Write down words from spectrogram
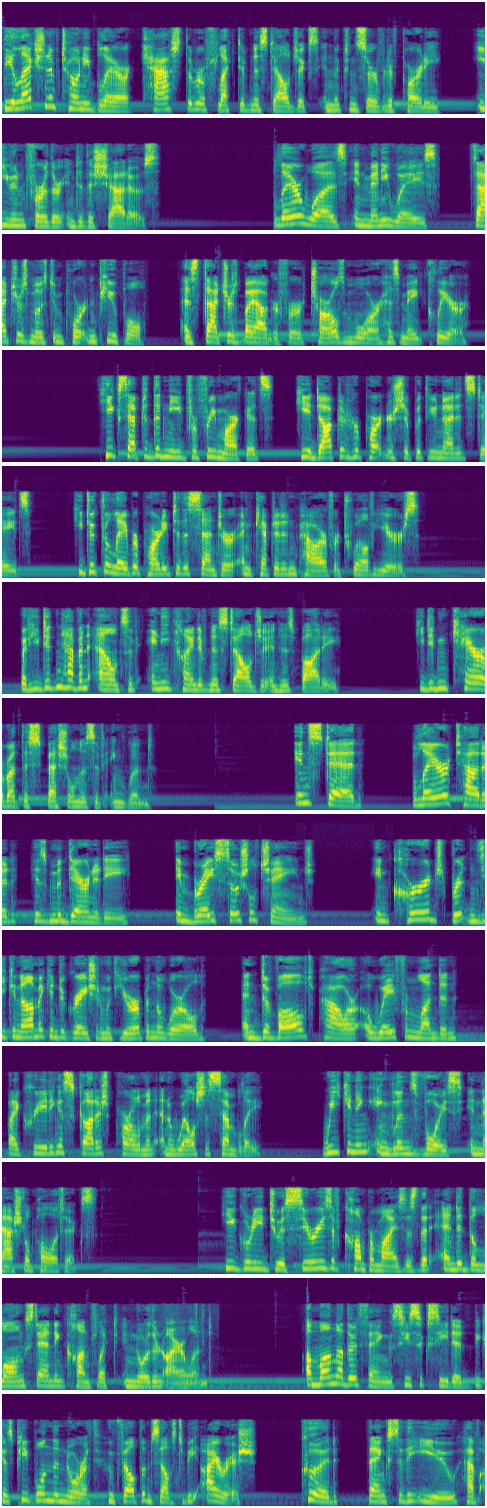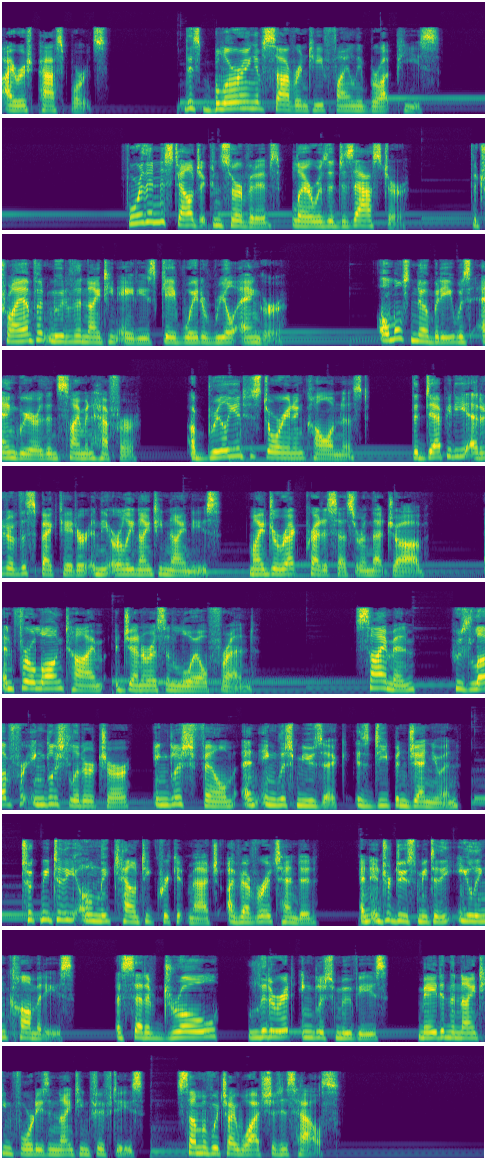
The election of Tony Blair cast the reflective nostalgics in the Conservative Party even further into the shadows. Blair was, in many ways, Thatcher's most important pupil, as Thatcher's biographer Charles Moore has made clear. He accepted the need for free markets, he adopted her partnership with the United States, he took the Labour Party to the center and kept it in power for 12 years. But he didn't have an ounce of any kind of nostalgia in his body. He didn't care about the specialness of England. Instead, Blair touted his modernity, embraced social change, encouraged Britain's economic integration with Europe and the world, and devolved power away from London by creating a Scottish Parliament and a Welsh Assembly, weakening England's voice in national politics. He agreed to a series of compromises that ended the long standing conflict in Northern Ireland. Among other things, he succeeded because people in the North who felt themselves to be Irish could, thanks to the EU, have Irish passports. This blurring of sovereignty finally brought peace. For the nostalgic conservatives, Blair was a disaster. The triumphant mood of the 1980s gave way to real anger. Almost nobody was angrier than Simon Heffer, a brilliant historian and columnist, the deputy editor of The Spectator in the early 1990s, my direct predecessor in that job, and for a long time, a generous and loyal friend. Simon, whose love for English literature, English film, and English music is deep and genuine, took me to the only county cricket match I've ever attended and introduced me to the Ealing Comedies, a set of droll, literate English movies made in the 1940s and 1950s, some of which I watched at his house.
